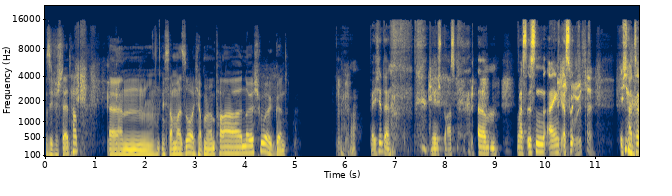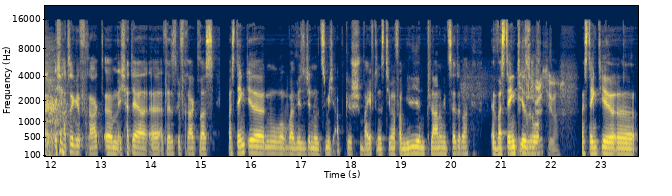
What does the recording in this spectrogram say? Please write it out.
Was ich bestellt habe? ähm, ich sag mal so, ich habe mir ein paar neue Schuhe gegönnt. Okay. aha, welche denn? nee, Spaß. ähm, was ist denn eigentlich? Achso, Größe? ich hatte, ich hatte gefragt, ähm, ich hatte ja äh, als letztes gefragt, was, was denkt ihr nur, weil wir sind ja nur ziemlich abgeschweift in das Thema Familienplanung etc. Äh, was denkt ihr so? schönes Thema. Was denkt ihr, äh,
